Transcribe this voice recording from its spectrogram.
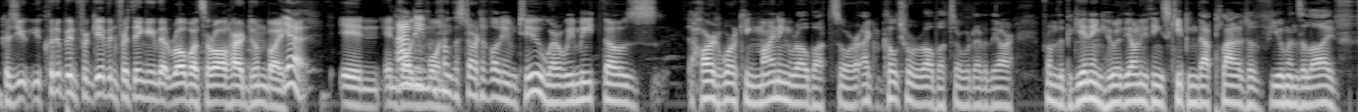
because you, you could have been forgiven for thinking that robots are all hard done by. Yeah, In in and volume even one. from the start of volume two, where we meet those hard-working mining robots or agricultural robots or whatever they are from the beginning, who are the only things keeping that planet of humans alive.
